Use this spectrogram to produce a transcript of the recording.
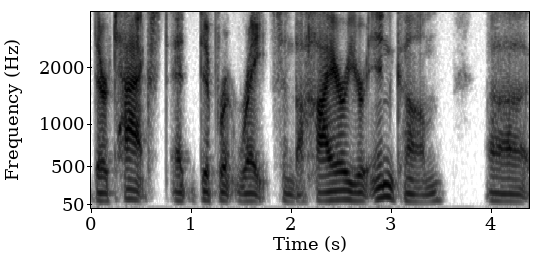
they're taxed at different rates. And the higher your income uh,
